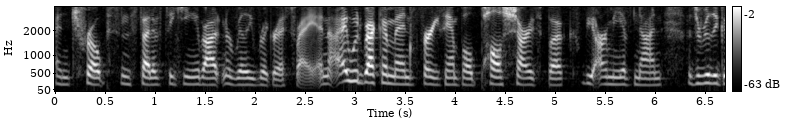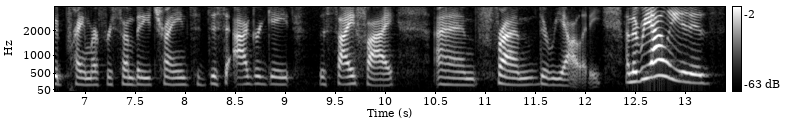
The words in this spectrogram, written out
and tropes instead of thinking about it in a really rigorous way. And I would recommend, for example, Paul Scharre's book, The Army of None, as a really good primer for somebody trying to disaggregate the sci-fi um, from the reality. And the reality is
